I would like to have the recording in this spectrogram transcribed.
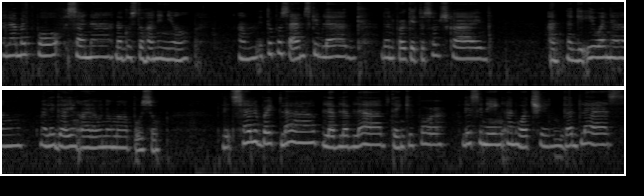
Salamat po. Sana nagustuhan ninyo. Um, ito po sa Amski Vlog. Don't forget to subscribe. At nagiiwan ng maligayang araw ng mga puso. Let's celebrate love, love, love, love. Thank you for listening and watching. God bless.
